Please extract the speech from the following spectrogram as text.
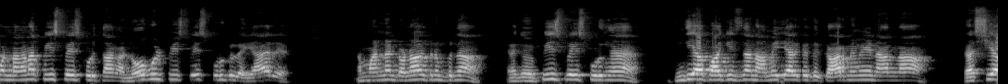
பண்ணாங்கன்னா பீஸ் பிரைஸ் கொடுத்தாங்க. நோபல் பீஸ் பிரைஸ் கொடுக்கல. யாரு? நம்ம அண்ணன் டொனால்ட் ட்ரம்ப் தான். எனக்கு பீஸ் பிரைஸ் கொடுங்க. இந்தியா பாகிஸ்தான் அமைதியா இருக்கிறதுக்கு காரணமே நான் தான். ரஷ்யா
